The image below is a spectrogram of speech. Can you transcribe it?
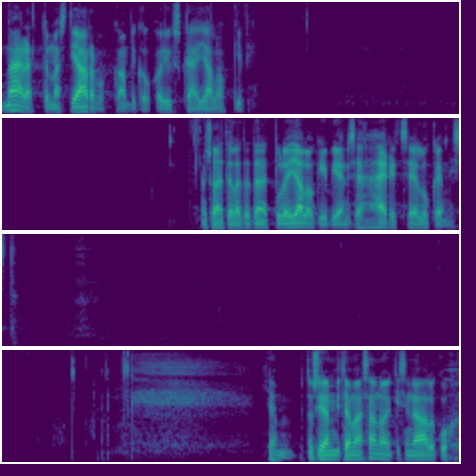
määrättömästi arvokkaampi koko yksikään jalokivi. Jos ajatellaan, että tänne tulee jalokiviä, niin sehän häiritsee lukemista. Ja tosiaan mitä mä sanoinkin siinä alku,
